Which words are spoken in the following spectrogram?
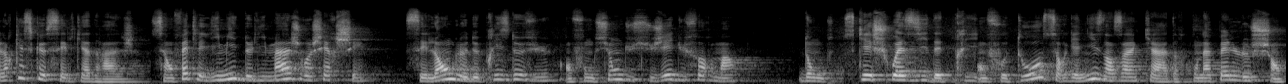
Alors qu'est-ce que c'est le cadrage? C'est en fait les limites de l'image recherchée. C'est l'angle de prise de vue en fonction du sujet et du format. Donc, ce qui est choisi d'être pris en photo s'organise dans un cadre qu'on appelle le champ.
